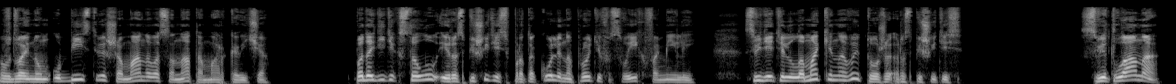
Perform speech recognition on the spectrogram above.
в двойном убийстве Шаманова Саната Марковича. Подойдите к столу и распишитесь в протоколе напротив своих фамилий. Свидетель Ломакина, вы тоже распишитесь. «Светлана,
